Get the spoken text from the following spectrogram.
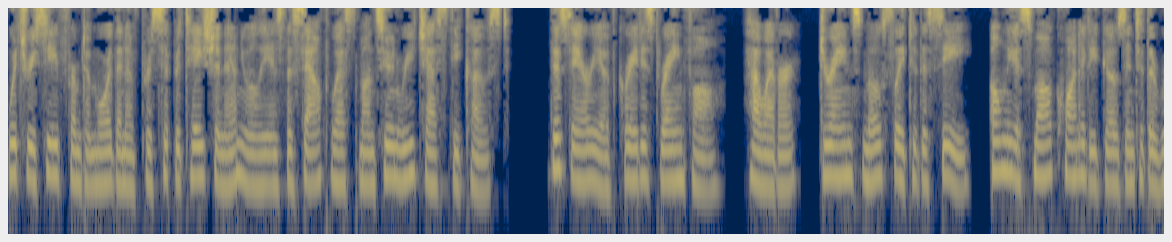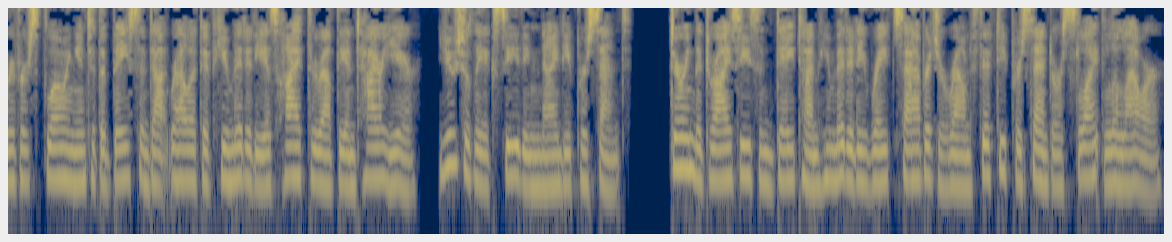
which receive from to more than of precipitation annually as the southwest monsoon reaches the coast. This area of greatest rainfall, however, drains mostly to the sea, only a small quantity goes into the rivers flowing into the basin. Relative humidity is high throughout the entire year, usually exceeding 90%. During the dry season, daytime humidity rates average around 50% or slightly lower,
